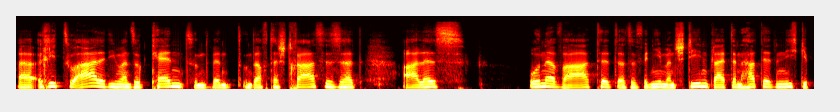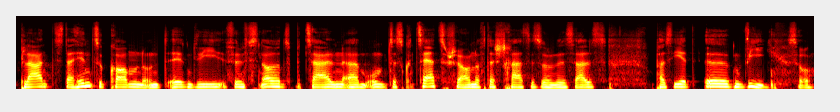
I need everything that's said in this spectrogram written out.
äh, Rituale, die man so kennt und wenn, und auf der Straße ist halt alles unerwartet. Also wenn jemand stehen bleibt, dann hat er nicht geplant, dahin zu kommen und irgendwie 15 Euro zu bezahlen, ähm, um das Konzert zu schauen auf der Straße, sondern ist alles passiert irgendwie so.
